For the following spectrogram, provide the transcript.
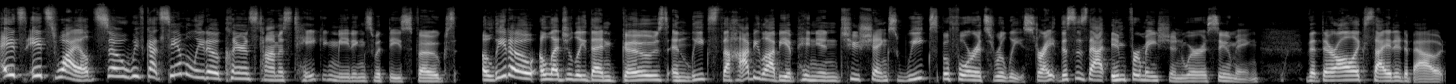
it's it's wild. So we've got Sam Alito, Clarence Thomas taking meetings with these folks. Alito allegedly then goes and leaks the Hobby Lobby opinion to Shanks weeks before it's released, right? This is that information we're assuming that they're all excited about.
